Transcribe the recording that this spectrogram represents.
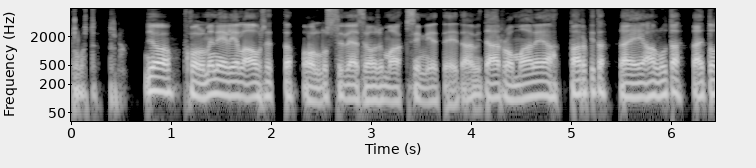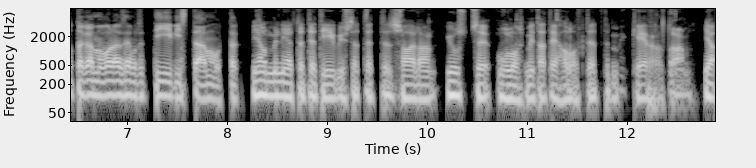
tulostettuna. Joo, kolme neljä lausetta ollut silleen, se on se maksimi, että ei tämä mitään romaaneja tarvita tai ei haluta. Tai totta kai me voidaan semmoiset tiivistää, mutta Mieluummin niin, että te tiivistätte, että saadaan just se ulos, mitä te haluatte, että me kerrotaan. Ja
